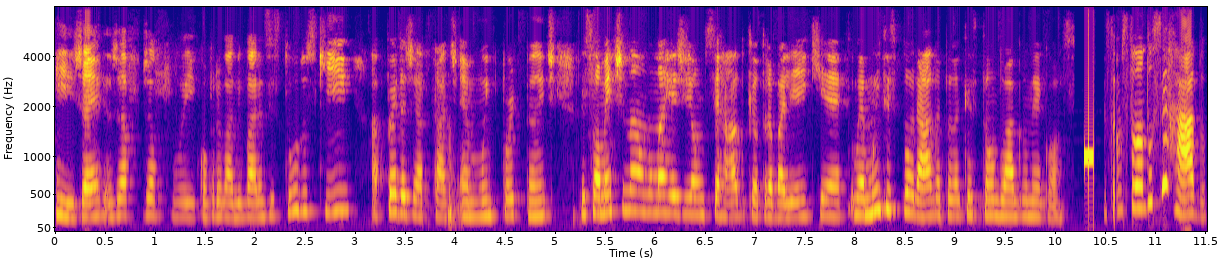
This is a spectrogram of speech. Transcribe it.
E já, já, já foi comprovado em vários estudos que a perda de habitat é muito importante, principalmente na, numa região do Cerrado que eu trabalhei, que é, é muito explorada pela questão do agronegócio. Estamos falando do Cerrado,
